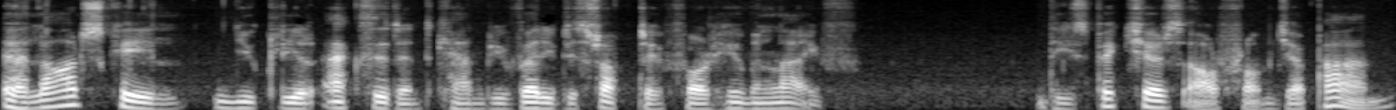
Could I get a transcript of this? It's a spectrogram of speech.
A large-scale nuclear accident can be very disruptive for human life. These pictures are from Japan.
